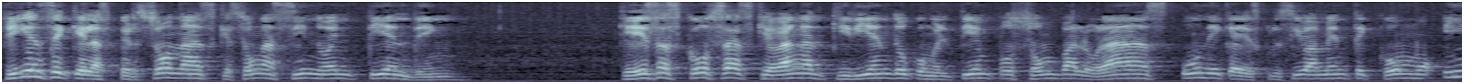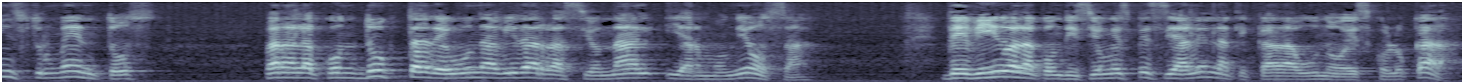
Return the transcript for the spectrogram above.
Fíjense que las personas que son así no entienden que esas cosas que van adquiriendo con el tiempo son valoradas única y exclusivamente como instrumentos para la conducta de una vida racional y armoniosa, debido a la condición especial en la que cada uno es colocada.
